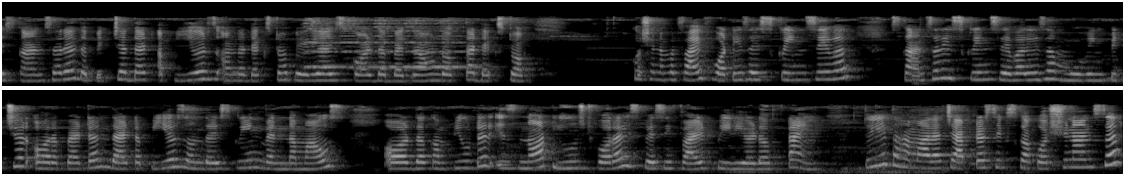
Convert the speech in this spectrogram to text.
Is answer the picture that appears on the desktop area is called the background of the desktop. Desktop number five 5. Is a screen saver इसका answer screen saver is a moving picture or a pattern that appears on the screen when the mouse or the computer is not used for a specified period of time तो ये था हमारा चैप्टर सिक्स का क्वेश्चन आंसर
